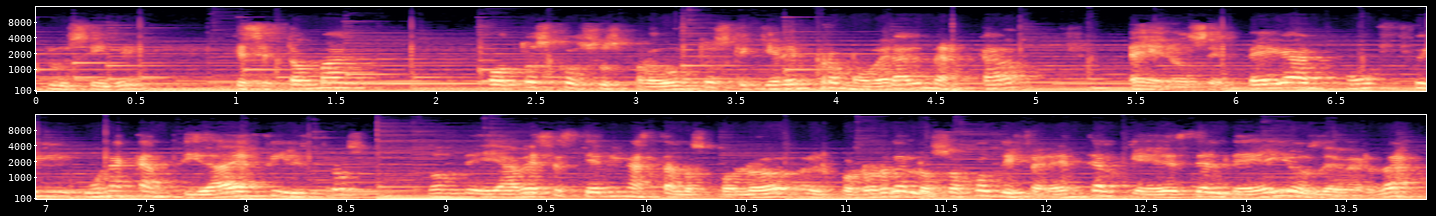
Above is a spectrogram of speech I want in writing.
inclusive, que se toman fotos con sus productos que quieren promover al mercado, pero se pegan una cantidad de filtros donde a veces tienen hasta los color, el color de los ojos diferente al que es el de ellos de verdad.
